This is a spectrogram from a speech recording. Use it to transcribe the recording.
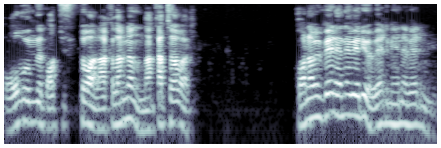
oğlum ne Batista var, arkalarından Nakata var. Konami verene veriyor, vermeyene vermiyor.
